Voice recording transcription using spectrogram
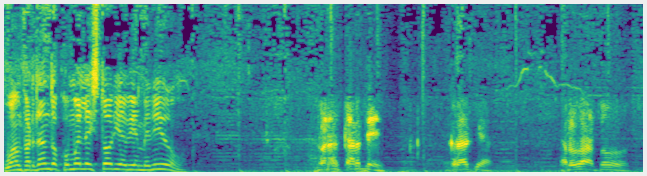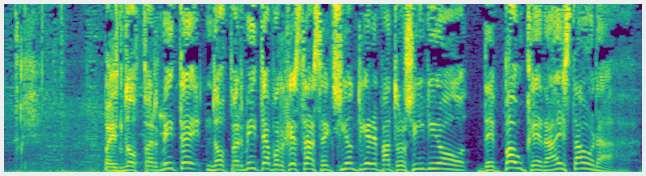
Juan Fernando, ¿cómo es la historia? Bienvenido. Buenas tardes. Gracias. Saludos a todos. Pues nos permite, nos permite porque esta sección tiene patrocinio de Pauker a esta hora.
